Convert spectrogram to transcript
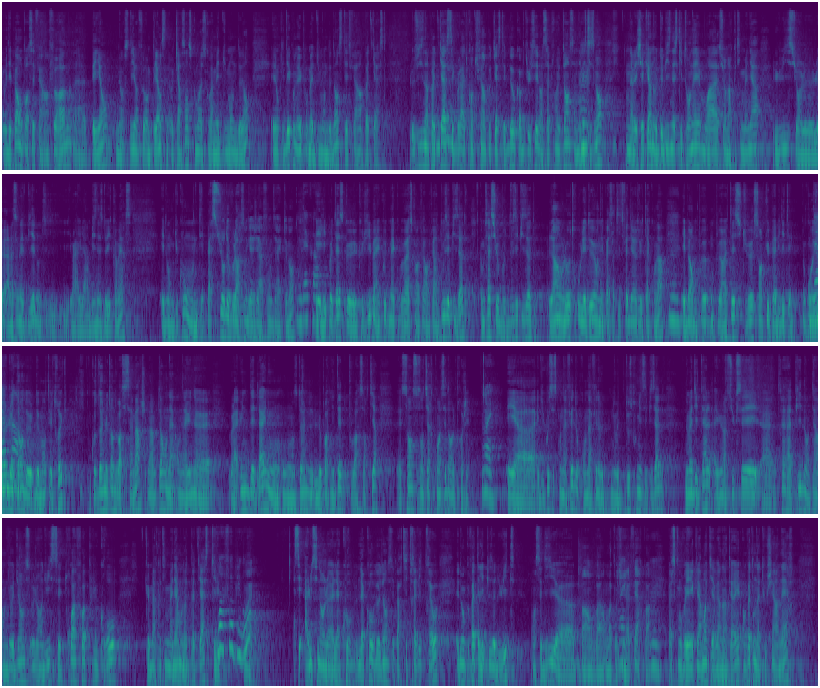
au départ, on pensait faire un forum payant, mais on se dit un forum payant, ça n'a aucun sens. Comment est-ce qu'on va mettre du monde dedans? Et donc l'idée qu'on a eue pour mettre du monde dedans, c'était de faire un podcast. Le souci d'un podcast, c'est que voilà, quand tu fais un podcast hebdo, comme tu le sais, ben, ça prend du temps, c'est un mm. investissement. On avait chacun nos deux business qui tournaient, moi sur Marketing Mania, lui sur le, Amazon FBA, donc il, voilà, il a un business de e-commerce. Et donc, du coup, on n'était pas sûr de vouloir s'engager à fond directement. Et l'hypothèse que, que, je dis, bah, écoute, mec, voilà ce qu'on va faire, on va faire 12 épisodes. Comme ça, si au bout de 12 épisodes, l'un ou l'autre ou les deux, on n'est pas satisfait des résultats qu'on a, mm. et eh ben on peut, on peut arrêter, si tu veux, sans culpabilité. Donc, on se donne le temps de, de monter le truc. Donc on se donne le temps de voir si ça marche. Mais en même temps, on a, on a une, euh, voilà, une deadline où on, se donne l'opportunité de pouvoir sortir euh, sans se sentir coincé dans le projet. Ouais. Euh, et, du coup, c'est ce qu'on a fait. Donc on a fait nos, 12 premiers épisodes. Nomad Digital a eu un succès très rapide en termes d'audience. Aujourd'hui, c'est trois fois plus gros que Marketing Mania, mon autre podcast. Trois fois plus gros C'est hallucinant. La, courbe, la courbe d'audience est partie très vite, très haut. Et donc, en fait, à l'épisode 8, on s'est dit, euh, ben, on, va, on va continuer à le faire, quoi. Mm. Parce qu'on voyait clairement qu'il y avait un intérêt. En fait, on a touché un air.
